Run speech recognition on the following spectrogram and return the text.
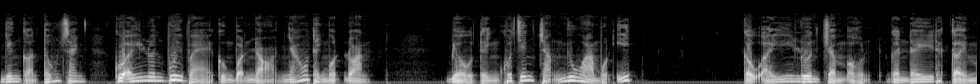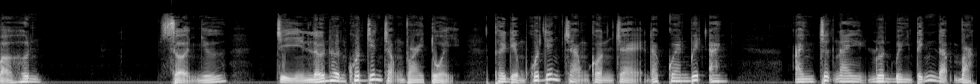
Nhưng còn Tống Xanh, cô ấy luôn vui vẻ cùng bọn nhỏ nháo thành một đoàn. Biểu tình khuất chiến trọng nhu hòa một ít. Cậu ấy luôn trầm ổn, gần đây đã cởi mở hơn. Sở Nhứ chỉ lớn hơn khuất chiến trọng vài tuổi. Thời điểm khuất chiến trọng còn trẻ đã quen biết anh. Anh trước nay luôn bình tĩnh đậm bạc,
